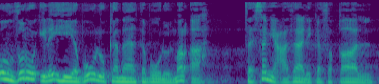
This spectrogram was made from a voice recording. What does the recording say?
انظروا إليه يبول كما تبول المرأة. فسمع ذلك فقال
